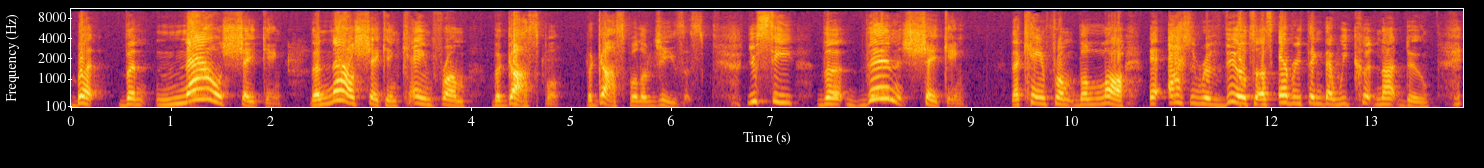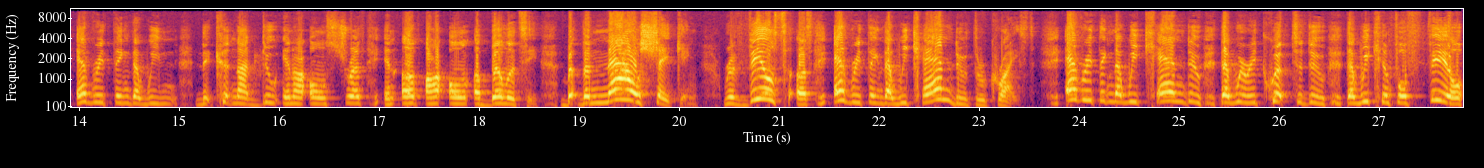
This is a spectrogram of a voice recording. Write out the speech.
But the now shaking, the now shaking came from the gospel, the gospel of Jesus. You see, the then shaking that came from the law, it actually revealed to us everything that we could not do, everything that we could not do in our own strength and of our own ability. But the now shaking reveals to us everything that we can do through Christ, everything that we can do, that we're equipped to do, that we can fulfill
